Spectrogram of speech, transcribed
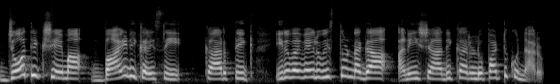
జ్యోతి క్షేమ బాయిని కలిసి కార్తిక్ ఇరవై వేలు ఇస్తుండగా అనీషా అధికారులు పట్టుకున్నారు.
